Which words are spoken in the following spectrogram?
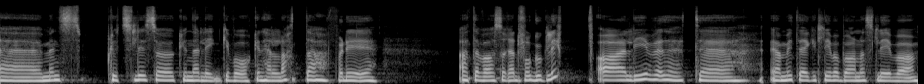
Eh, mens plutselig så kunne jeg ligge våken hele natta fordi at jeg var så redd for å gå glipp av livet til ja, mitt eget liv og barnas liv. og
